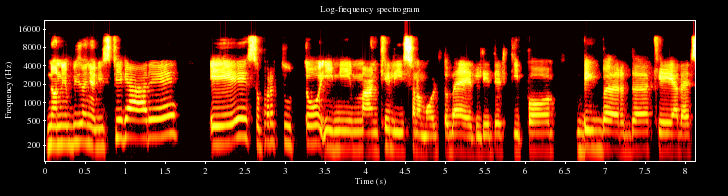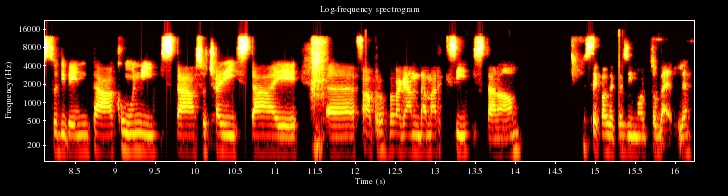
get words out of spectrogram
Non ho bisogno di spiegare e soprattutto i meme anche lì sono molto belli, del tipo Big Bird che adesso diventa comunista, socialista e uh, fa propaganda marxista, no? Queste cose così molto belle.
